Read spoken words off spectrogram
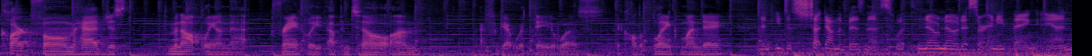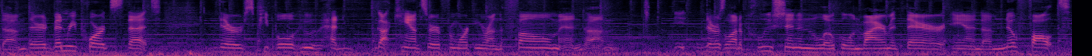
Clark Foam had just monopoly on that, frankly, up until, um, I forget what date it was. They called it Blank Monday. And he just shut down the business with no notice or anything. And um, there had been reports that there's people who had got cancer from working around the foam and um, there was a lot of pollution in the local environment there and um, no fault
